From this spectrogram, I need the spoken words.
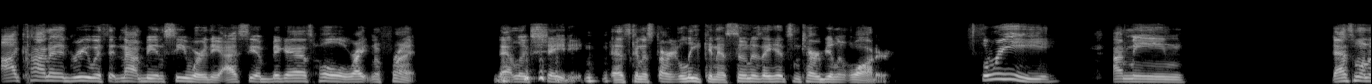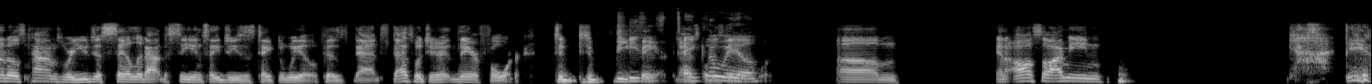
I kind of agree with it not being seaworthy. I see a big ass hole right in the front. That looks shady. That's gonna start leaking as soon as they hit some turbulent water. Three, I mean, that's one of those times where you just sail it out to sea and say, "Jesus, take the wheel," because that's that's what you're there for. To to be Jesus, fair, that's take the wheel. Um, and also, I mean, God damn,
